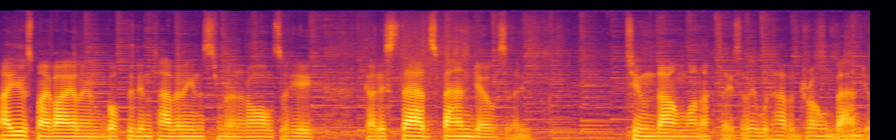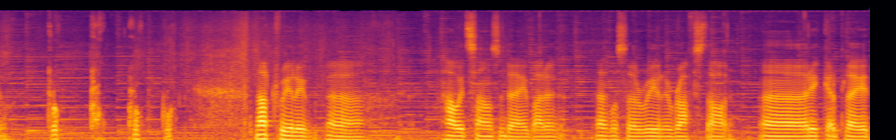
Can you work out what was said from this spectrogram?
I used my violin, Gotte didn't have any instrument at all, so he got his dad's banjo, so he tuned down one octave so he would have a drone banjo. Not really uh, how it sounds today, but uh, that was a really rough start. Uh, Rickard played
